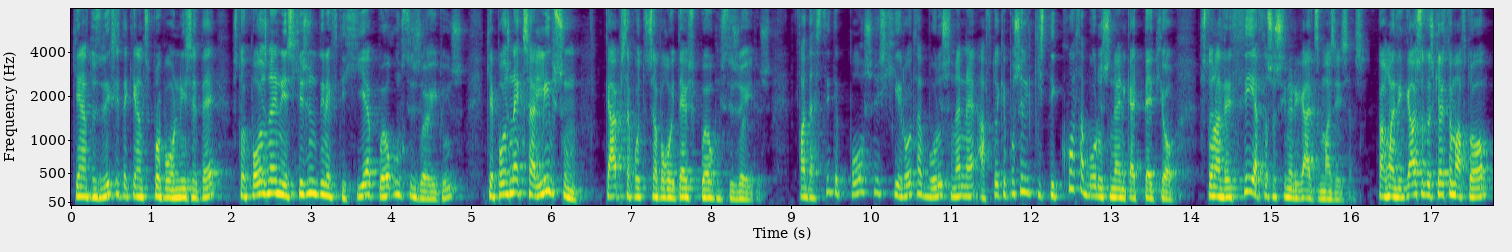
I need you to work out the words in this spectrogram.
και να τους δείξετε και να τους προπονήσετε στο πώς να ενισχύσουν την ευτυχία που έχουν στη ζωή τους και πώς να εξαλείψουν κάποιες από τις απογοητεύσεις που έχουν στη ζωή τους. Φανταστείτε πόσο ισχυρό θα μπορούσε να είναι αυτό και πόσο ελκυστικό θα μπορούσε να είναι κάτι τέτοιο στο να δεθεί αυτός ο συνεργάτης μαζί σας. Πραγματικά, όσο το σκέφτομαι αυτό,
